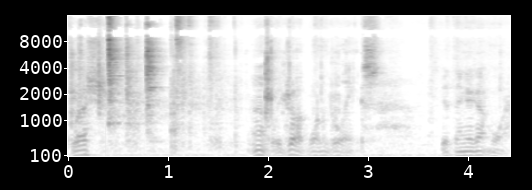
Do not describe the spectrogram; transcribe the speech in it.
Flush. Oh, we dropped one of the links. Good thing I got more.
